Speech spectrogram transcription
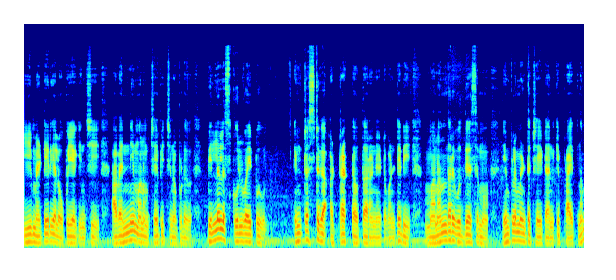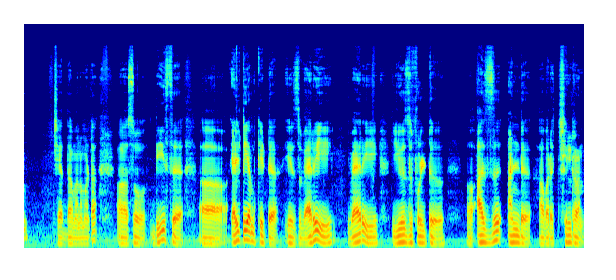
ఈ మెటీరియల్ ఉపయోగించి అవన్నీ మనం చేపించినప్పుడు పిల్లలు స్కూల్ వైపు ఇంట్రెస్ట్గా అట్రాక్ట్ అవుతారనేటువంటిది మనందరి ఉద్దేశము ఇంప్లిమెంట్ చేయడానికి ప్రయత్నం చేద్దామన్నమాట. So these LTM kit is very very useful to us and our children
